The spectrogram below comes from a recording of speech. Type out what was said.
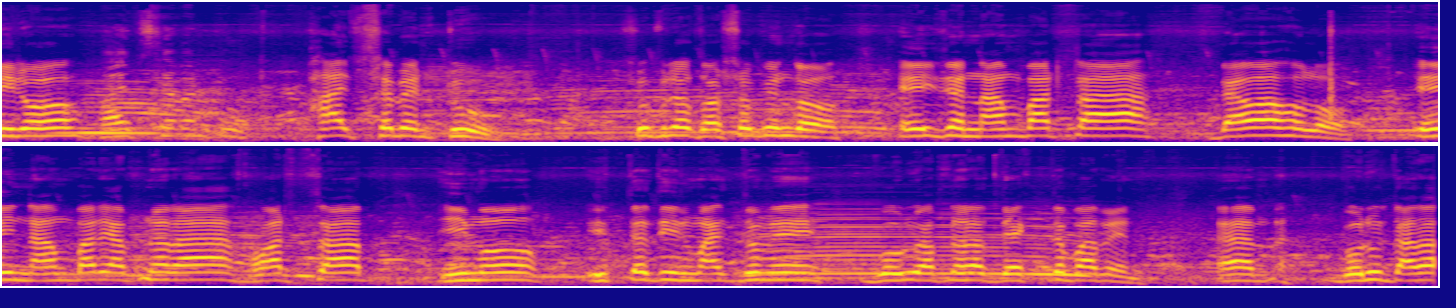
zero. Five seven two. Five seven two. সুপ্রিয় দর্শকবৃন্দ এই যে নাম্বারটা দেওয়া হলো এই নাম্বারে আপনারা হোয়াটসঅ্যাপ ইমো ইত্যাদির মাধ্যমে গরু আপনারা দেখতে পাবেন। গরু দ্বারা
